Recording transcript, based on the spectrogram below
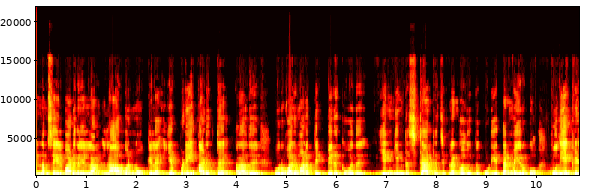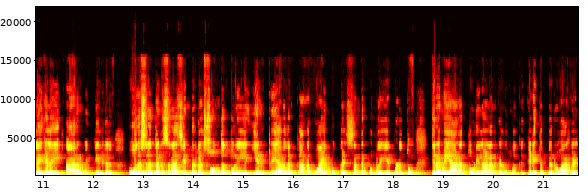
எண்ணம் செயல்பாடுகள் எல்லாம் லாப நோக்கில் எப்படி அடுத்த அதாவது ஒரு வருமானத்தை பெருக்குவது என்கின்ற ஸ்ட்ராட்டஜி பிளான் வகுக்கக்கூடிய தன்மை இருக்கும். புதிய கிளைகளை ஆரம்பிப்பீர்கள். ஒரு சில தனுசு ராசி என்பவர்கள் சொந்த தொழிலில் என்ட்ரி ஆவதற்கான வாய்ப்பு வாய்ப்புகள் சந்தர்ப்பங்களை ஏற்படுத்தும் திறமையான தொழிலாளர்கள் உங்களுக்கு கிடைக்கப் பெறுவார்கள்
